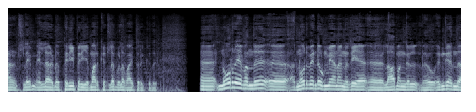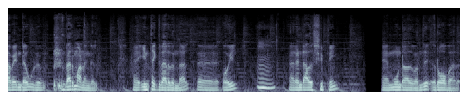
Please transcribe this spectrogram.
நாட்டிலையும் எல்லா பெரிய பெரிய மார்க்கெட்டில் விழ வாய்ப்பு இருக்குது. நோர்வே வந்து நோர்வேண்ட உண்மையான நிறைய லாபங்கள் எங்க இருந்து அவைண்ட ஒரு வருமானங்கள் இன்டெக்ட் வருதுன்றால் ஆயில் ரெண்டாவது ஷிப்பிங் மூன்றாவது வந்து ரோவார்.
